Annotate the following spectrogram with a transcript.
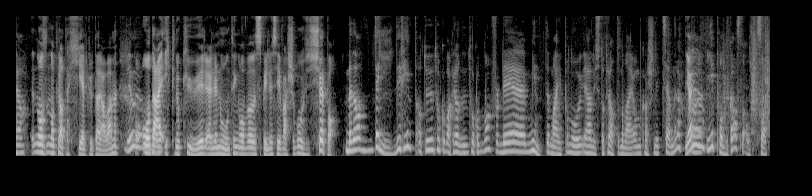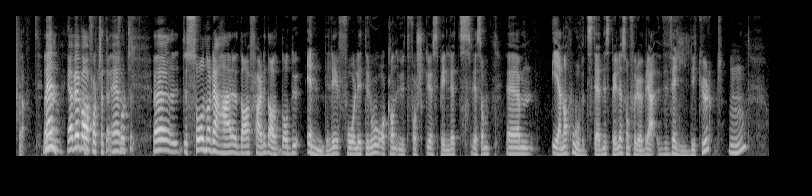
Ja. Nå, nå prater jeg helt ut av ræva, men Jo, jo. og, og det er ikke noen kuer eller noen ting, og spillet sier 'vær så god, kjør på'. Men det var veldig fint at du tok opp akkurat det du tok opp nå, for det minte meg på noe jeg har lyst til å prate med deg om kanskje litt senere. Ja, ja. I podkast, altså. Ja. Men jeg vil bare fortsette. Eh, fortsett. Eh, så når det her da er ferdig, da, og du endelig får litt ro og kan utforske spillets liksom En av hovedstedene i spillet, som for øvrig er veldig kult, mm.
